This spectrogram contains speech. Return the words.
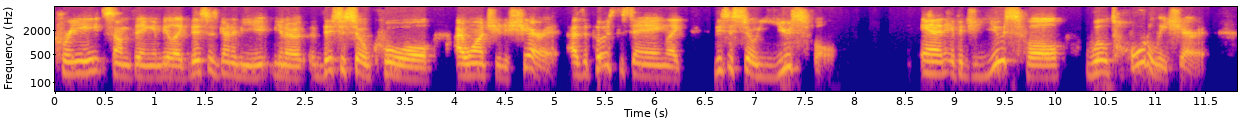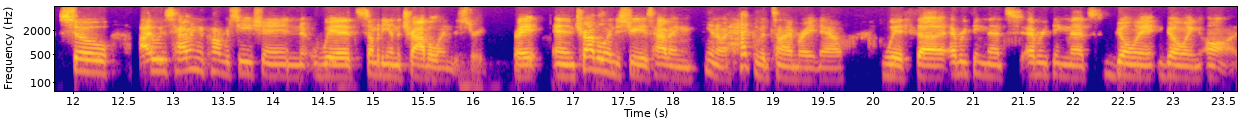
create something and be like, this is going to be, you know, this is so cool. I want you to share it, as opposed to saying, like, this is so useful. And if it's useful, we'll totally share it. So I was having a conversation with somebody in the travel industry, right? And travel industry is having, you know, a heck of a time right now with uh, everything that's everything that's going going on.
